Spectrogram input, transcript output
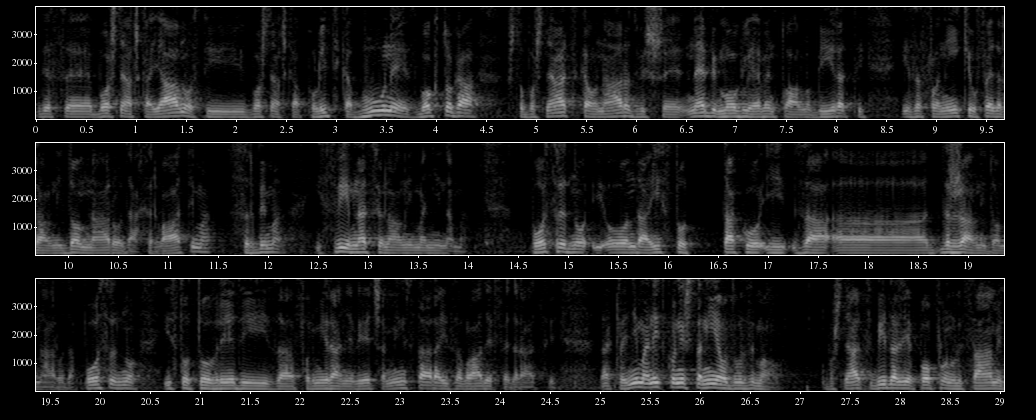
gdje se bošnjačka javnost i bošnjačka politika bune zbog toga što bošnjaci kao narod više ne bi mogli eventualno birati i zaslanike u federalni dom naroda Hrvatima, Srbima i svim nacionalnim manjinama. Posredno onda isto tako i za državni dom naroda. Posredno isto to vrijedi i za formiranje vijeća ministara i za vlade federacije. Dakle, njima nitko ništa nije oduzimao. Bošnjaci bi dalje popunili sami,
